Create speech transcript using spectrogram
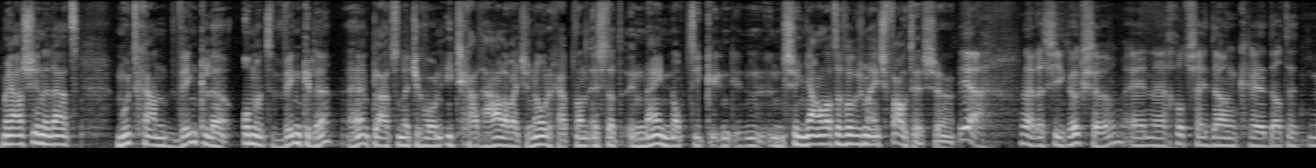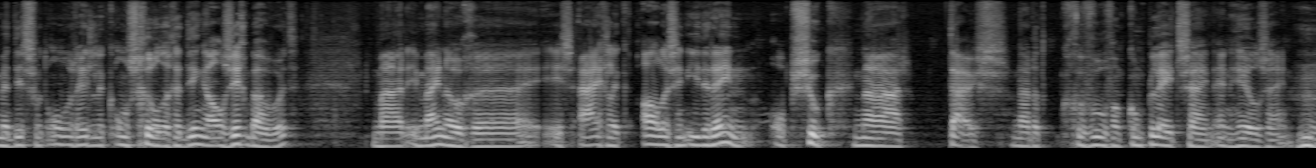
Maar ja, als je inderdaad moet gaan winkelen om het winkelen, hè, in plaats van dat je gewoon iets gaat halen wat je nodig hebt, dan is dat in mijn optiek een, een- een signaal dat er volgens mij iets fout is. eh. Ja, nou, dat zie ik ook zo. En eh godzijdank eh, dat het met dit soort onredelijk onschuldige dingen al zichtbaar wordt. Maar in mijn ogen eh, is eigenlijk alles en iedereen op zoek naar thuis. Naar dat gevoel van compleet zijn en heel zijn. Hm.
